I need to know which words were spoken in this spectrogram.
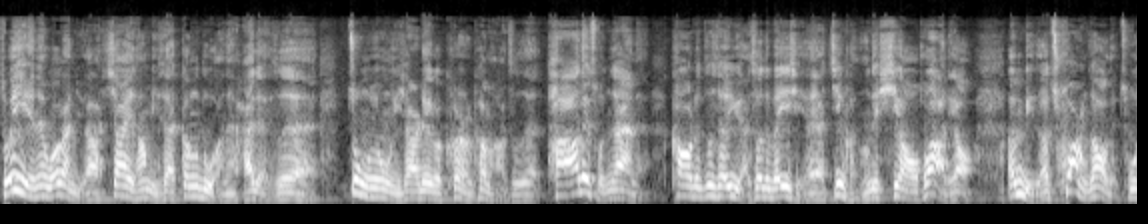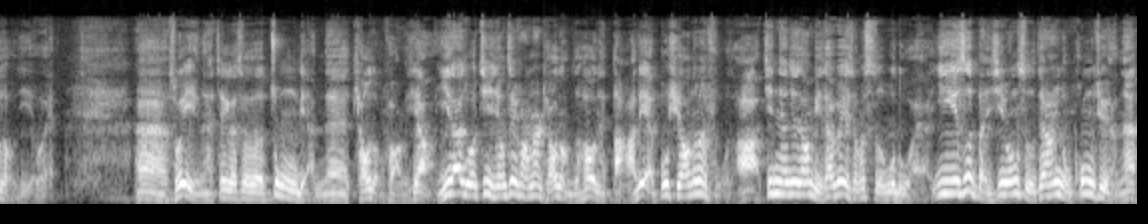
所以呢，我感觉啊，下一场比赛更多呢，还得是重用一下这个科尔克马兹，他的存在呢，靠着自身远射的威胁呀，尽可能的消化掉恩比德创造的出手机会。呃，所以呢，这个是重点的调整方向。一旦说进行这方面调整之后呢，打的也不需要那么复杂。今天这场比赛为什么失误多呀？一是本西蒙斯这样一种空缺呢，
